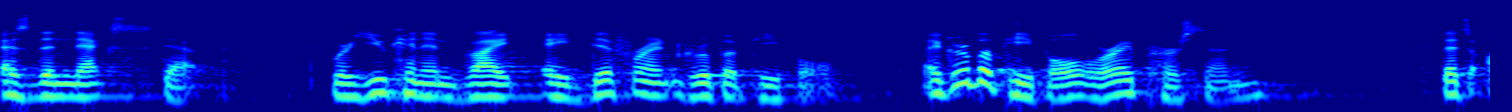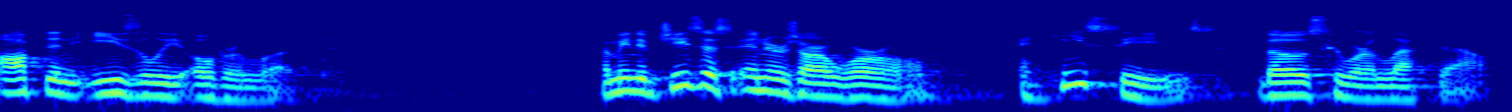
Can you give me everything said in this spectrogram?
as the next step where you can invite a different group of people, a group of people or a person that's often easily overlooked. I mean, if Jesus enters our world and he sees those who are left out,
